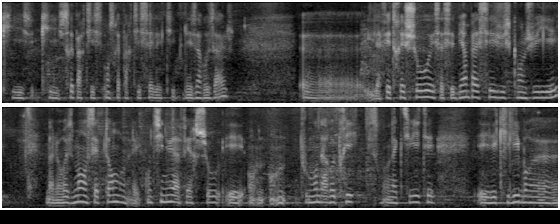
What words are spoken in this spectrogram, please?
qui, se répartissait, on se répartissait les, les arrosages. Euh, il a fait très chaud et ça s'est bien passé jusqu'en juillet. Malheureusement, en septembre, il continué à faire chaud et tout le monde a repris son activité. Et l'équilibre euh,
